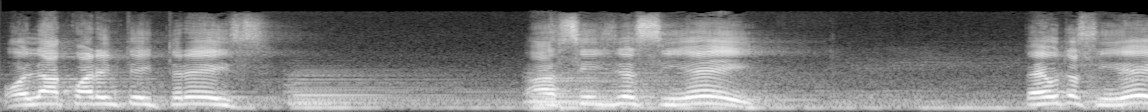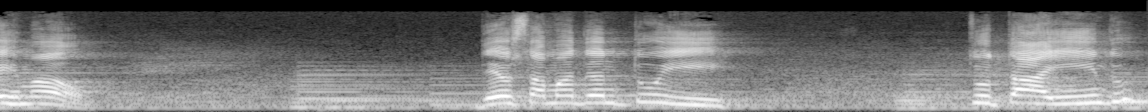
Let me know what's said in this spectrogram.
olhar 43, assim, diz assim, ei, pergunta assim, ei irmão, Deus está mandando tu ir, tu está indo,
